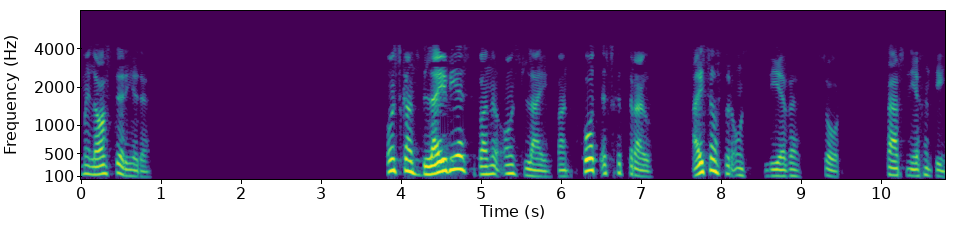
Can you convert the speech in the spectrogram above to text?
My laaste rede. Ons kan bly wees wanneer ons ly, want God is getrou. Hy sal vir ons lewe sorg. Vers 19.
